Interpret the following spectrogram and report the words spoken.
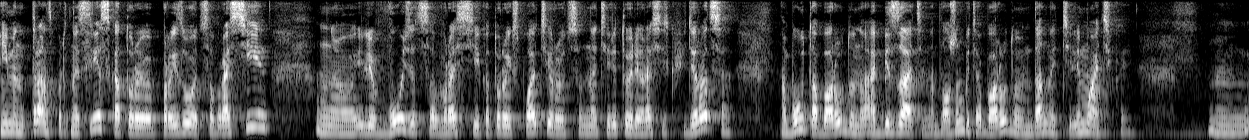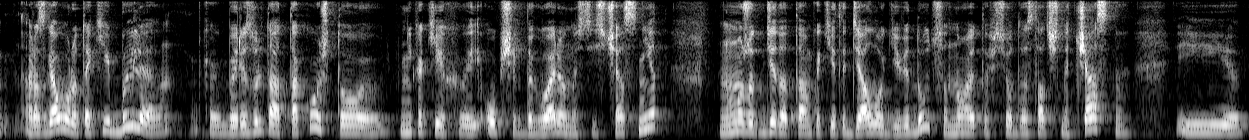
именно транспортные средства, которые производятся в России или ввозятся в Россию, которые эксплуатируются на территории Российской Федерации, будут оборудованы обязательно, должны быть оборудованы данной телематикой. Разговоры такие были, как бы результат такой, что никаких общих договоренностей сейчас нет. Ну, может, где-то там какие-то диалоги ведутся, но это все достаточно частно. И,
